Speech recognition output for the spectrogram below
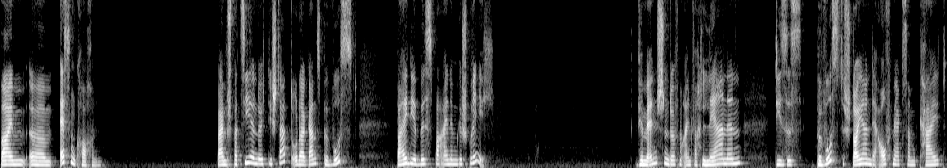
beim ähm, Essen kochen, beim Spazieren durch die Stadt oder ganz bewusst bei dir bist bei einem Gespräch. Wir Menschen dürfen einfach lernen, dieses bewusste Steuern der Aufmerksamkeit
